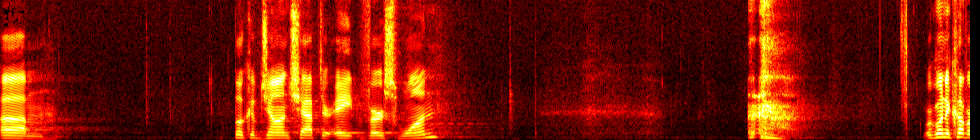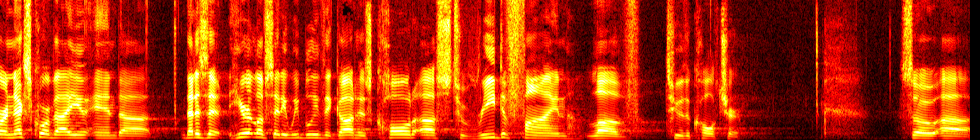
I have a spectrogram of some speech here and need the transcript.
Um, book of John, chapter 8, verse 1. We're going to cover our next core value, and uh, that is that here at Love City, we believe that God has called us to redefine love to the culture. So, uh,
